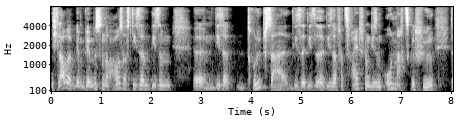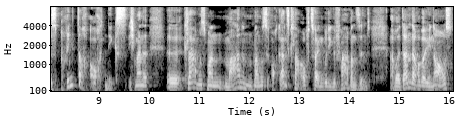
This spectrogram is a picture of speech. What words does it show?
ich glaube, wir, wir müssen raus aus diesem, diesem, ähm, dieser Trübsal, diese, diese, dieser Verzweiflung, diesem Ohnmachtsgefühl. Das bringt doch auch nichts. Ich meine, äh, klar muss man mahnen und man muss auch ganz klar aufzeigen, wo die Gefahren sind. Aber dann darüber hinaus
